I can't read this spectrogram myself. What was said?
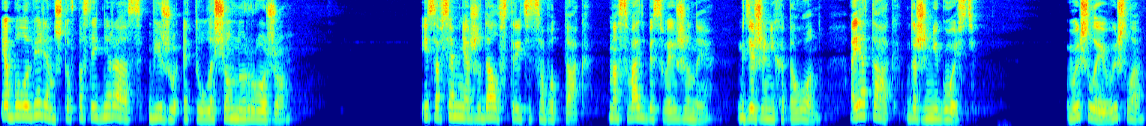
я был уверен, что в последний раз вижу эту лощенную рожу. И совсем не ожидал встретиться вот так, на свадьбе своей жены, где жених это он, а я так, даже не гость. Вышла и вышла.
